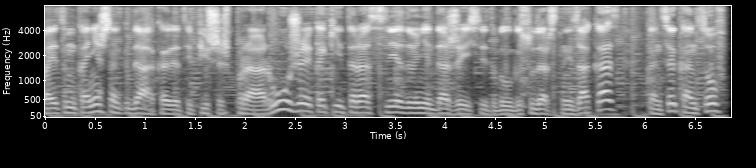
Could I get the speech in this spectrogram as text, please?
Поэтому, конечно, да, когда ты пишешь про оружие, какие-то расследования, даже если это был государственный заказ, в конце концов,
